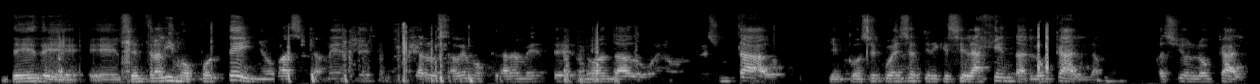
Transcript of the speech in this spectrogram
desde el centralismo porteño, básicamente, ya lo sabemos claramente, no han dado buenos resultados y en consecuencia tiene que ser la agenda local, la situación local,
